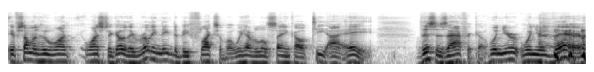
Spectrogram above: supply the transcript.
if someone who want, wants to go, they really need to be flexible. We have a little saying called TIA. This is Africa. When you're when you're there,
